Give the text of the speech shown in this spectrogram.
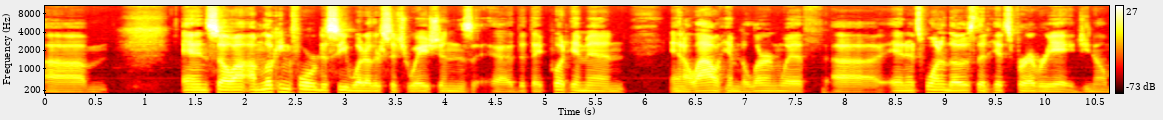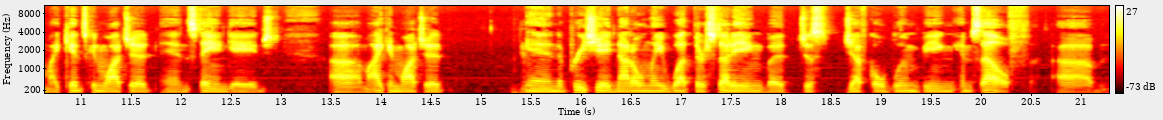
Um, and so I'm looking forward to see what other situations uh, that they put him in and allow him to learn with. Uh, and it's one of those that hits for every age. You know, my kids can watch it and stay engaged um, I can watch it and appreciate not only what they're studying, but just Jeff Goldblum being himself. Um,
